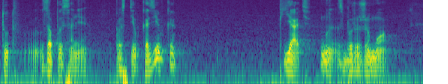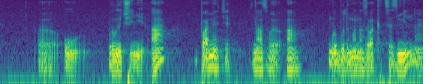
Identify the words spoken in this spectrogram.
тут записані прості вказівки. 5 ми збережемо е, у величині А у пам'яті з назвою А. Ми будемо називати це змінною.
